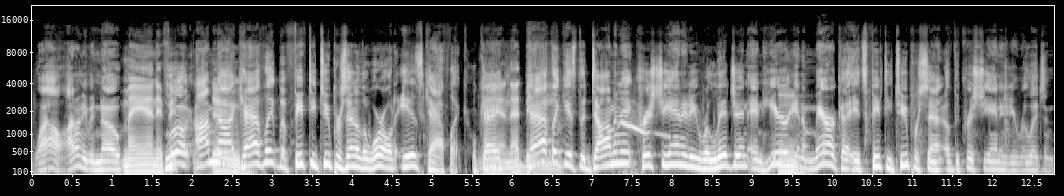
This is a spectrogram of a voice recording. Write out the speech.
wow. I don't even know. Man, if it- look, I'm not. Catholic, but 52 percent of the world is Catholic. Okay, Man, that'd be- Catholic is the dominant Christianity religion, and here Mm. in America, it's 52 percent of the Christianity religion.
